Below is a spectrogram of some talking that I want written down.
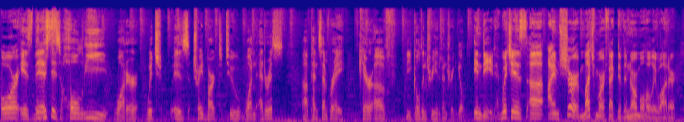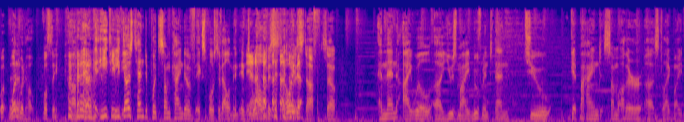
or is this? This is holy water, which is trademarked to one Edoris, uh, Pensempre, care of the Golden Tree Adventuring Guild. indeed, which is, uh, I am sure, much more effective than normal holy water. W- One would hope. We'll see. Um, and he, he does tend to put some kind of explosive element into Yeah. all of his, all of his stuff. So, and then I will uh, use my movement then to get behind some other uh, stalagmite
